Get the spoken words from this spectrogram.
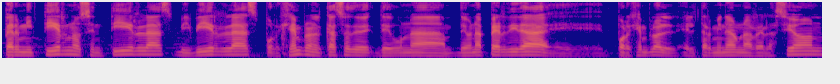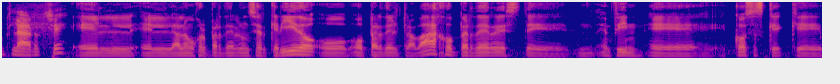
permitirnos sentirlas, vivirlas, por ejemplo, en el caso de, una, de una pérdida, eh, por ejemplo, el, terminar una relación, claro, sí. el, a lo mejor perder un ser querido o, perder el trabajo, perder, este, en fin, eh, cosas que, que,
